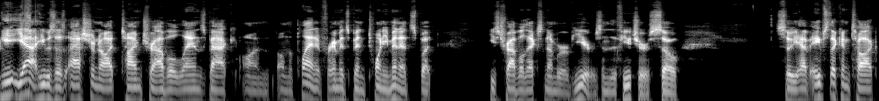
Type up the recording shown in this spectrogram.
He, yeah, he was an astronaut, time travel, lands back on on the planet. For him, it's been 20 minutes, but he's traveled X number of years in the future. So, so you have apes that can talk,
